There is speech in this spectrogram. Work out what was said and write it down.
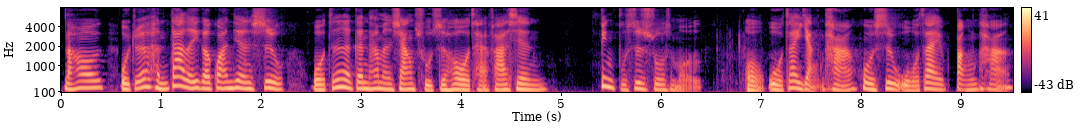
然后我觉得很大的一个关键是我真的跟他们相处之后，我才发现，并不是说什么哦我在养它，或者是我在帮它，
